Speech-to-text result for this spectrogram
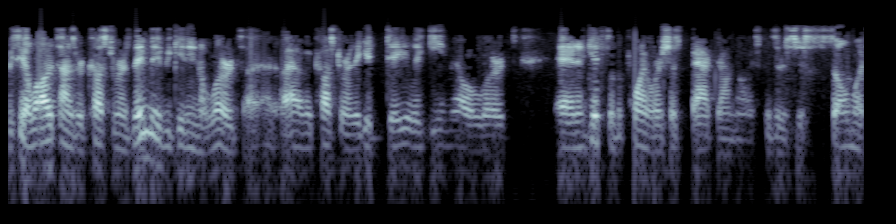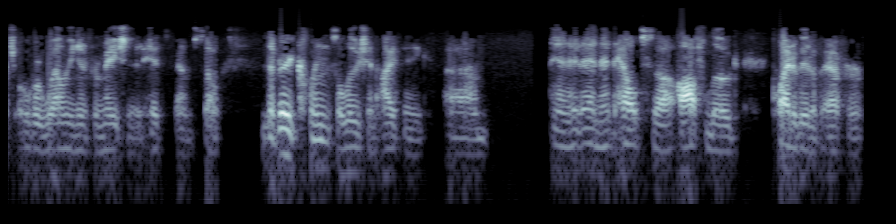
We see a lot of times where customers, they may be getting alerts. I, I have a customer, they get daily email alerts, and it gets to the point where it's just background noise because there's just so much overwhelming information that hits them. So it's a very clean solution, I think, um, and, it, and it helps uh, offload quite a bit of effort.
